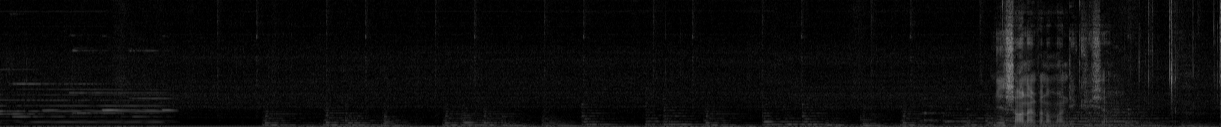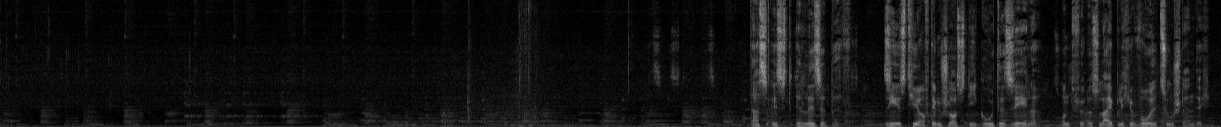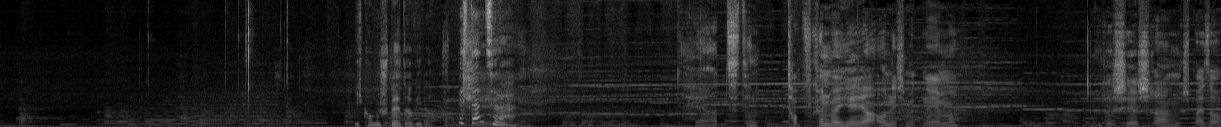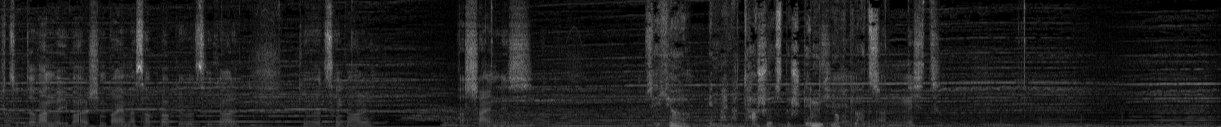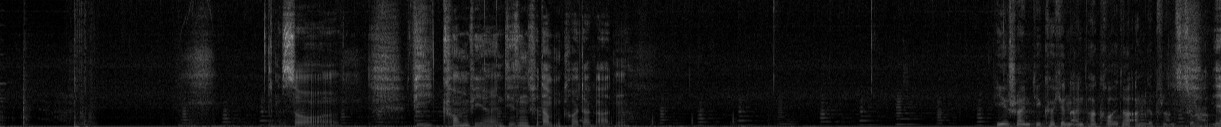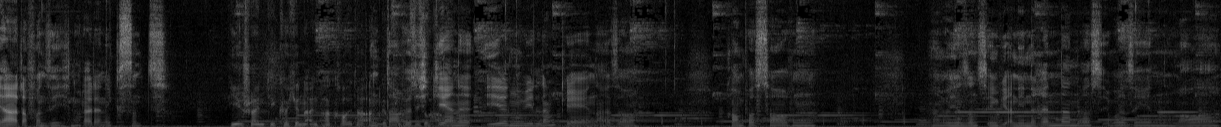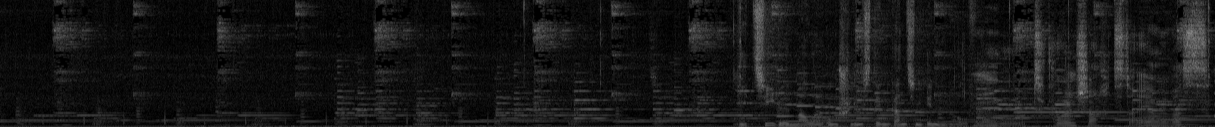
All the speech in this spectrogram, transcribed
Wir schauen einfach nochmal in die Küche. Das ist Elizabeth. Sie ist hier auf dem Schloss die gute Seele und für das leibliche Wohl zuständig. Ich komme später wieder. Bis dann, Sir. Herd, den Topf können wir hier ja auch nicht mitnehmen. Geschirrschrank, Speiseaufzug, da waren wir überall schon bei. Messerblock, Gewürzregal. Gewürzregal? Wahrscheinlich. Sicher, in meiner Tasche ist bestimmt noch Platz. Dann nicht. So. Wie kommen wir in diesen verdammten Kräutergarten? Hier scheint die Köchin ein paar Kräuter angepflanzt zu haben. Ja, davon sehe ich nur leider nichts und, Hier scheint die Köchin ein paar Kräuter angepflanzt da würde ich zu haben. gerne irgendwie lang gehen. Also Komposthaufen. Haben wir hier sonst irgendwie an den Rändern was übersehen? Mauer. Die Ziegelmauer umschließt den ganzen Innenhof. Nun gut, Kohlenschacht, da irgendwie was.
